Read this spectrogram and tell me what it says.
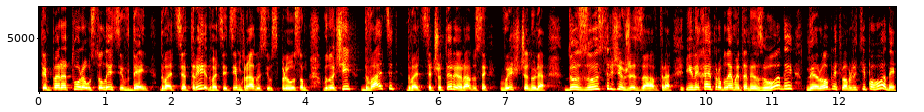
Температура у столиці в день 23-27 градусів з плюсом. Вночі 20-24 градуси вище нуля. До зустрічі вже завтра. І нехай проблеми та незгоди не роблять вам житті погоди.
